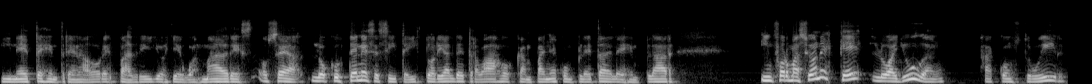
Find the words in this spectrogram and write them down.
jinetes, entrenadores, padrillos, yeguas madres, o sea, lo que usted necesite, historial de trabajo, campaña completa del ejemplar, informaciones que lo ayudan a construir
